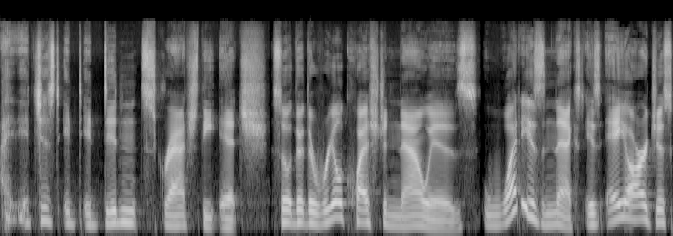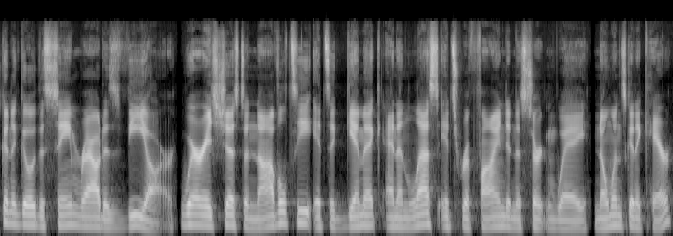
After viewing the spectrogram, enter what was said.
I, it just it it didn't scratch the itch. So the the real question now is, what is next? Is AR just gonna go the same route as VR, where it's just a novelty, it's a gimmick, and unless it's refined in a certain way, no one's gonna care?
